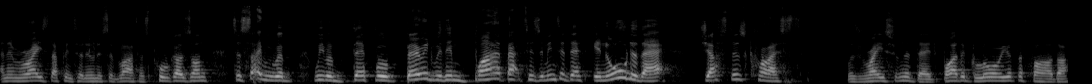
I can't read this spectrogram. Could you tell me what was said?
and then raised up into newness of life. As Paul goes on to say, we were, we were therefore buried with him by baptism into death, in order that, just as Christ was raised from the dead by the glory of the Father,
